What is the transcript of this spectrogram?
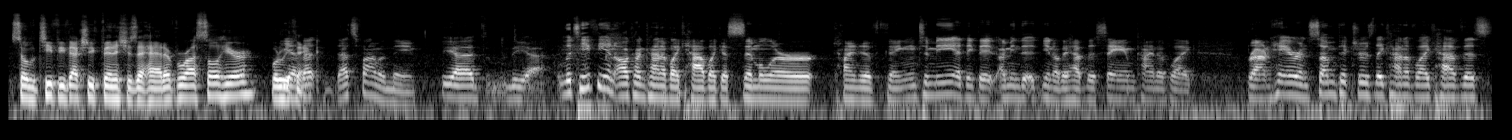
So Latifi actually finishes ahead of Russell here. What do we yeah, think? that, that's fine with me. Yeah, that's yeah. Latifi and Ocon kind of like have like a similar kind of thing to me. I think they, I mean, the, you know, they have the same kind of like brown hair. In some pictures, they kind of like have this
